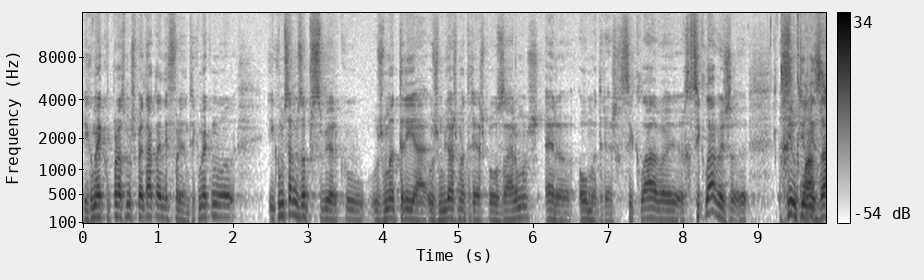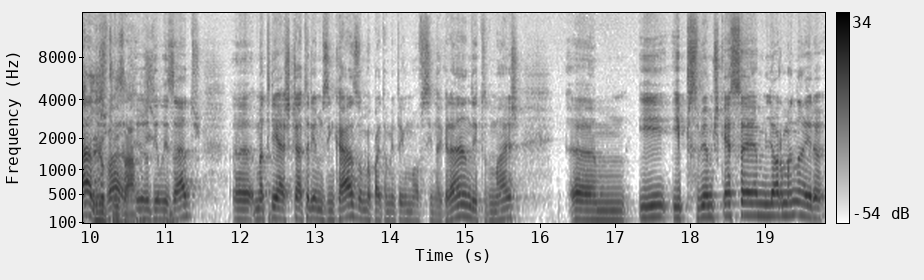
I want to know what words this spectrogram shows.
E como é que o próximo espetáculo é diferente. E, como é que no- e começamos a perceber que os, materiais, os melhores materiais para usarmos era ou materiais recicláveis, recicláveis eh, reutilizados, vá, reutilizados. reutilizados, uh, materiais que já teríamos em casa, o meu pai também tem uma oficina grande e tudo mais, um, e, e percebemos que essa é a melhor maneira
